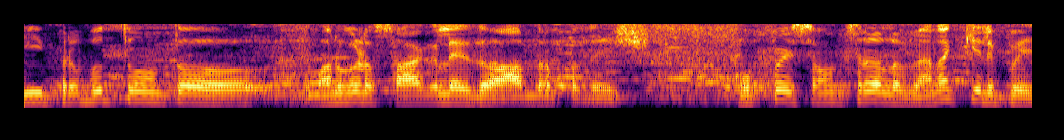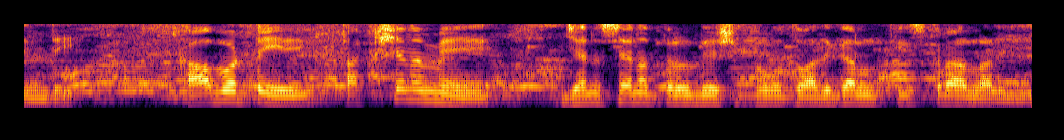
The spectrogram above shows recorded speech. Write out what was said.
ఈ ప్రభుత్వంతో మనుగడ సాగలేదు ఆంధ్రప్రదేశ్. ముప్పై సంవత్సరాలు వెనక్కి వెళ్ళిపోయింది. కాబట్టి తక్షణమే జనసేన తెలుగుదేశం ప్రభుత్వం అధికారులు తీసుకురావాలని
